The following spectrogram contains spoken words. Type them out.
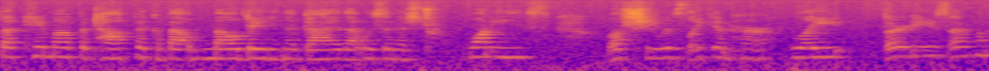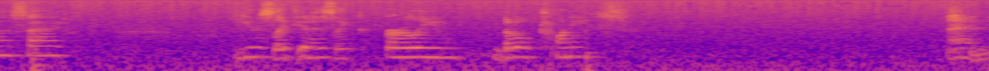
that came up. A topic about Mel dating a guy that was in his twenties, while she was like in her late thirties. I want to say he was like in his like early middle twenties, and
